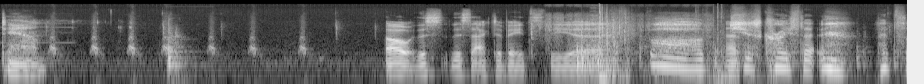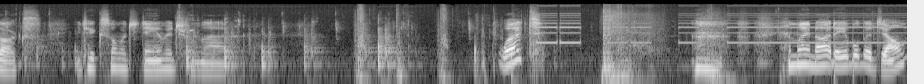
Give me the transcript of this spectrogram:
Damn. Oh, this this activates the uh Oh, That- Jesus Christ, that that sucks. You take so much damage from that. What? Am I not able to jump?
